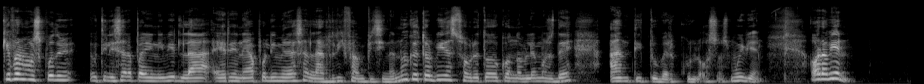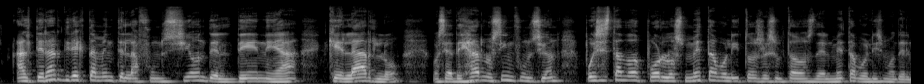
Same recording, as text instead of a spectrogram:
¿Qué fármacos puedo utilizar para inhibir la RNA polimerasa? La rifampicina. Nunca te olvides, sobre todo cuando hablemos de antituberculosos. Muy bien. Ahora bien, alterar directamente la función del DNA, quelarlo, o sea, dejarlo sin función, pues está dado por los metabolitos resultados del metabolismo del,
